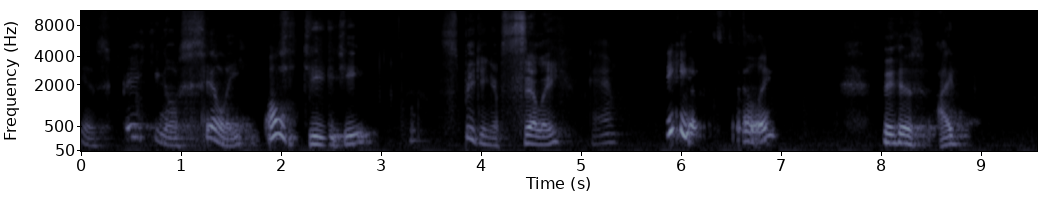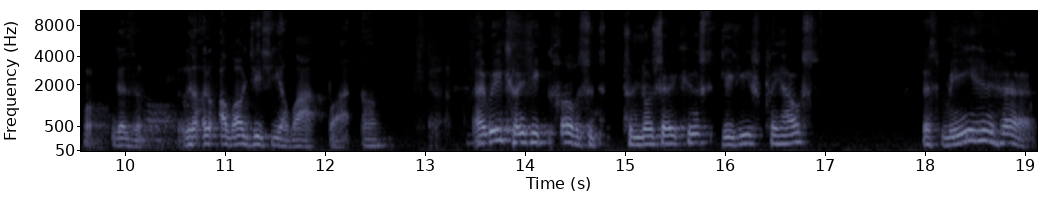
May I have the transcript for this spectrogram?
and speaking of silly, Oh, Gigi, Speaking of silly, Okay. speaking of silly, because I, well, it doesn't, I love Gigi a lot, but um, every time she comes to, to North Syracuse, Gigi's Playhouse, just me and her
